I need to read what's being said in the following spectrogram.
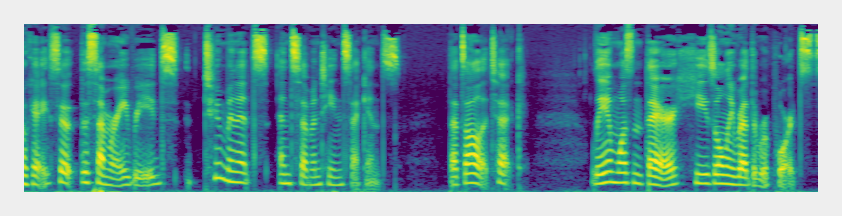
Okay, so the summary reads 2 minutes and 17 seconds. That's all it took. Liam wasn't there. He's only read the reports.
